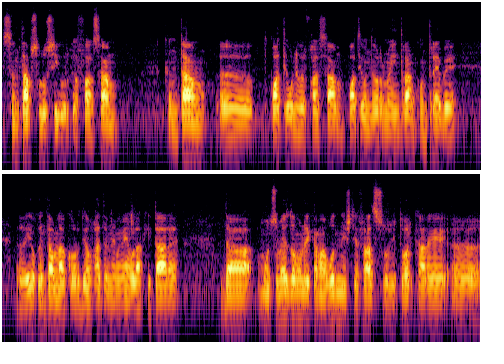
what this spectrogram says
sunt absolut sigur că falsam, cântam, uh, poate uneori falsam, poate uneori nu intram cum trebuie, eu cântam la acordeon, fratele meu la chitară, dar mulțumesc Domnului că am avut niște frați slujitori care uh,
